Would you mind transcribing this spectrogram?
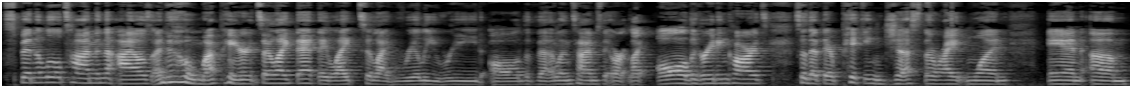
spend a little time in the aisles. I know my parents are like that. They like to like really read all the Valentine's Day or like all the greeting cards so that they're picking just the right one And um,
